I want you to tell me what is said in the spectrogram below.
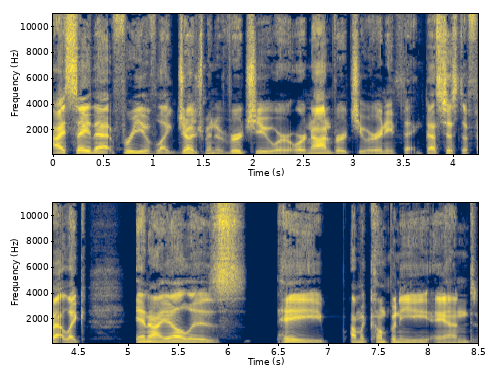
I say that free of like judgment of virtue or or non virtue or anything. That's just a fact. Like NIL is, hey, I'm a company and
